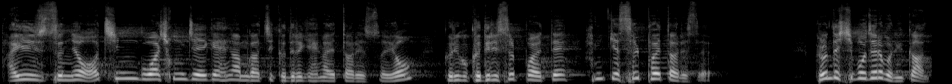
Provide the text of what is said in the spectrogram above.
다윗은요 친구와 형제에게 행함 같이 그들에게 행하였다 그랬어요. 그리고 그들이 슬퍼할 때 함께 슬퍼했다 그랬어요. 그런데 15절에 보니까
